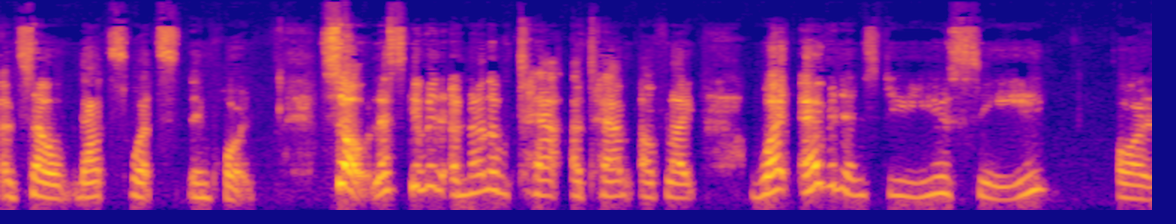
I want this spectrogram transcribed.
and so that's what's important. So let's give it another ta- attempt of like, what evidence do you see, or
